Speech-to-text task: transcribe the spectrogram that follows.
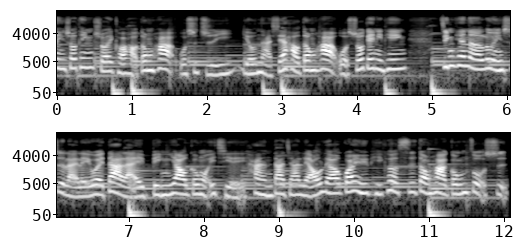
欢迎收听《说一口好动画》，我是子怡。有哪些好动画，我说给你听。今天呢，录音室来了一位大来宾，要跟我一起和大家聊聊关于皮克斯动画工作室。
